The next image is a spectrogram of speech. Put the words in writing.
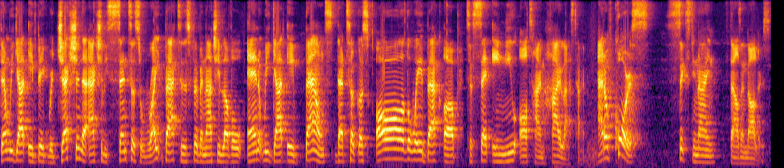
Then we got a big rejection that actually sent us right back to this Fibonacci level, and we got a bounce that took us all the way back up to set a new all-time high last time. At of course, sixty-nine thousand dollars.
